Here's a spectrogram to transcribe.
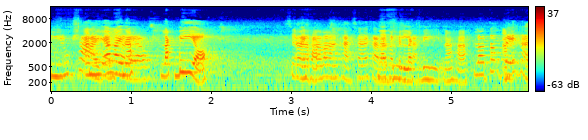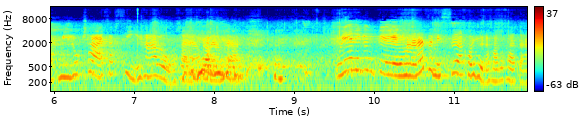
มีลูกชายอันนี้อะไรนะ แล้วลักบี้เหรอ ใช่ไหมปคะระมาณค่ะใช่ค่ะน่าจะเป็นลักบี้นะคะ เราต้องไปหัดมีลูกชายสักสี่ห้าโหลใช่แล้วค่ะอุ้ยอันนี้กางเกงมันน่าจะมีเสื้อเขาอยู่นะคะลูกค้าจ๋า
